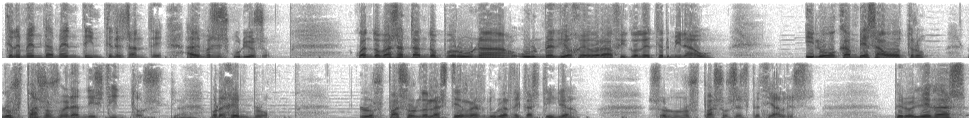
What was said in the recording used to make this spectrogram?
tremendamente interesante. Además es curioso. Cuando vas andando por una, un medio geográfico determinado y luego cambias a otro, los pasos eran distintos. Claro. Por ejemplo, los pasos de las tierras duras de Castilla son unos pasos especiales. Pero llegas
